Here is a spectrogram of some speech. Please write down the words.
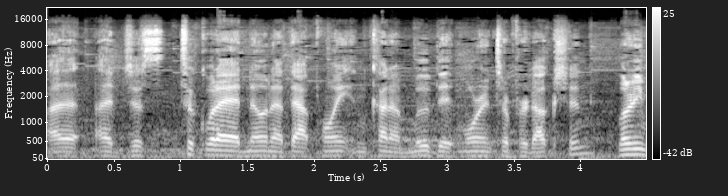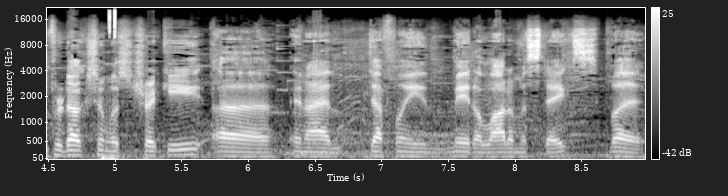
I, I just took what I had known at that point and kind of moved it more into production. Learning production was tricky, uh, and I definitely made a lot of mistakes, but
